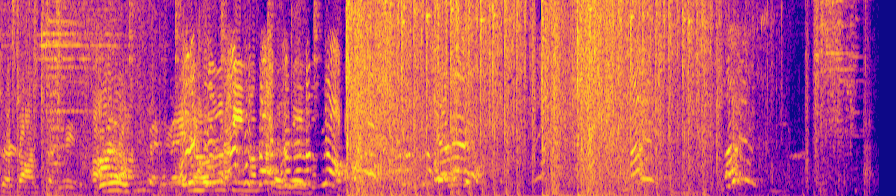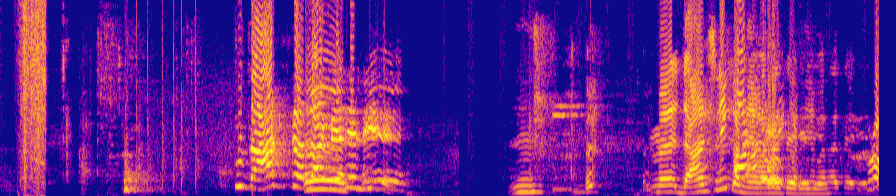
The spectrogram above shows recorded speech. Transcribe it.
चल डांस कर ले अरे दोनों टीम अप कर रहे तू डांस कर रहा मेरे लिए। मैं डांस नहीं करने वाला तेरे लिए। Bro,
